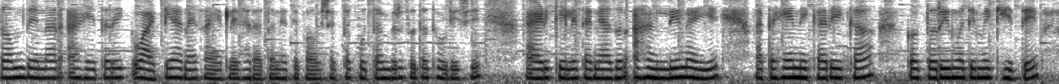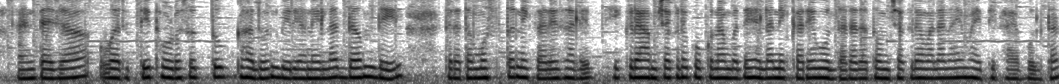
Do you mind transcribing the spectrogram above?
दम देणार आहे तर एक वाटी आणाय सांगितले घरातून. इथे पाहू शकता कोथिंबीरसुद्धा थोडीशी ॲड केली. त्याने अजून आणली नाही आहे आता हे निकारी एका कटोरीमध्ये मी घेते आणि त्याच्यावरती थोडंसं तूप घालून बिर्याणीला दम देईल. तर आता मस्त निकारे झालेत. इकडे आमच्याकडे कोकणामध्ये ह्याला निकारे बोलतात. आता तुमच्याकडे मला नाही माहिती काय बोलतात.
